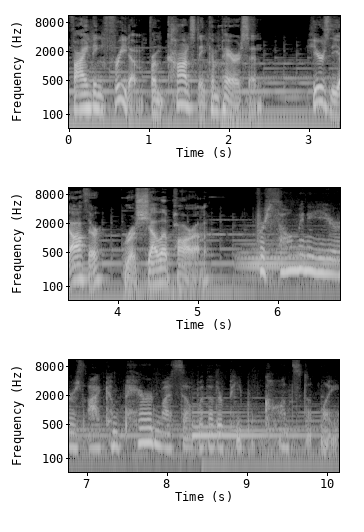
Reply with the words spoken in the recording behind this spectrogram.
Finding Freedom from Constant Comparison. Here's the author, Richella Parham. For so many years, I compared myself with other people constantly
